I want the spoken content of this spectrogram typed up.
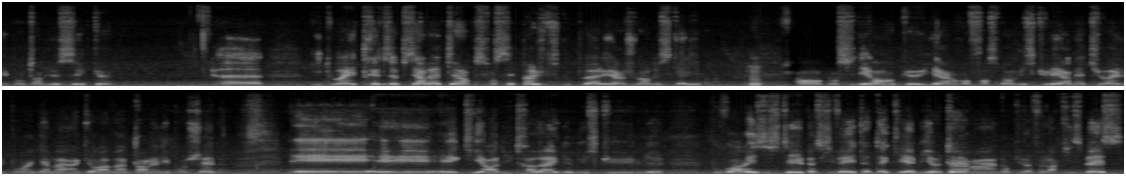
et pourtant Dieu sait que euh, il doit être très observateur parce qu'on ne sait pas jusqu'où peut aller un joueur de ce calibre. Hmm. En considérant qu'il y a un renforcement musculaire naturel pour un gamin qui aura 20 ans l'année prochaine et, qui aura du travail de muscles, de pouvoir résister parce qu'il va être attaqué à mi-hauteur, hein. donc il va falloir qu'il se baisse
